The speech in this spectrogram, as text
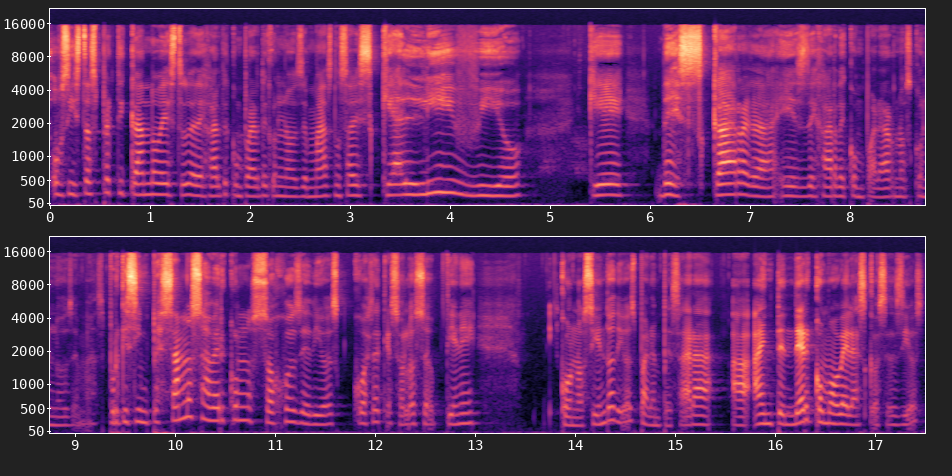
o, si, estás practicando esto de dejar de compararte con los demás, no sabes qué alivio, qué descarga es dejar de compararnos con los demás. Porque si empezamos a ver con los ojos de Dios, cosa que solo se obtiene conociendo a Dios para empezar a, a, entender cómo ve las cosas Dios,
